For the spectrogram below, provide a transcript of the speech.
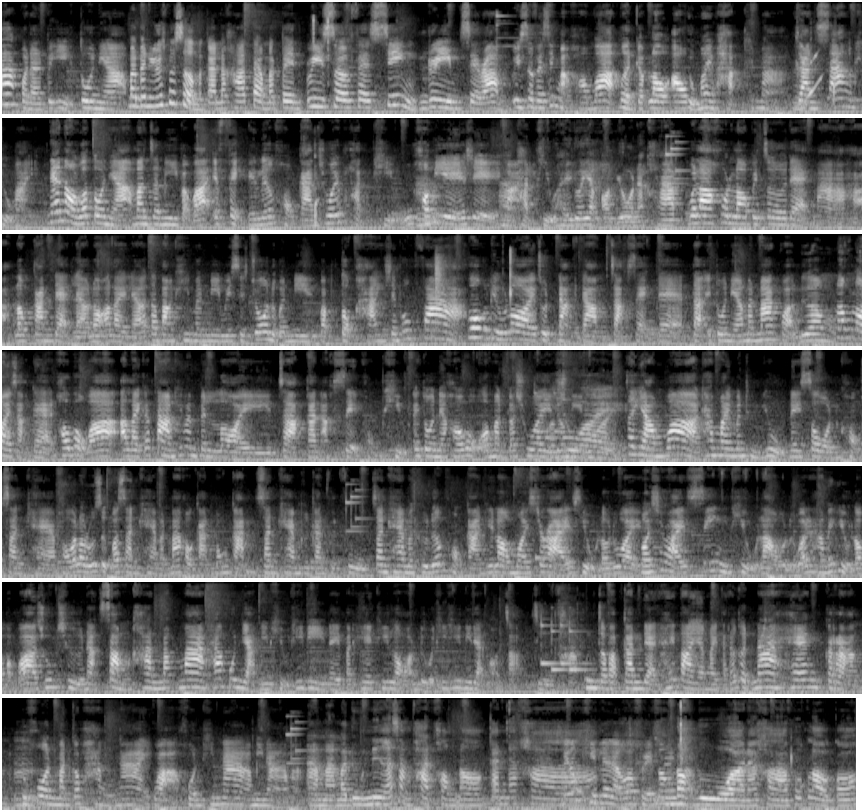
มากกว่านั้นไปอีกตัวเนี้ยมันเป็น Youth Preserve เหมือนกันนะคะ แต่มันเป็น Resurfacing Dream Serum Resurfacing หมายความว่าเหมือนกับเราเอาผิวใหม่ผลักขึ้นมาอืมการสร้างผิวใหม่ แน่นอนว่าตัวเนี้ยมันจะมีแบบว่าเอฟเฟกในเรื่องของการช่วยผลัดผิวเขามี AHA อะผัดผิวให้ด้วยอย่างอ่อนโยนนะครับ เวลาคนเราไปเจอแดดมาค่ะ เรากันแดดแล้วเราอะไรแล้ว แต่บางทีมันมี residual หรือมันมีแบบตกค้างอย่างเช่นพวกฝ้า พวกริ้วรอยจุดด่างดำจากแสงแดด แต่ไอตัวเนี้ยมันมากกว่าเรื่องร่องรอยจากแดดเขาบอกว่าอะไรก็ตามที่มันเป็นรอยจากการอักเสบของผิวไอตัวเนี้ยเขาบอกว่ามันก็ช่วยเรื่องนี้ด้วช่วยยจะย้ำว่าทำไมมันถึงอยู่ในโซนของ sun care เพราะว่าเรารู้สึกว่า sun care มันมากกว่าการป้องกัน sun care มันคือการฟื้นฟู sun care มันคือเรื่องของการที่เรา moisturize ผิวเราด้วย moisturizing ผิวเราหรือว่าทำให้ผิวเราแบบว่าชุ่มชื้นอะสำคัญมากๆ ถ้าคุณอยากมีผิวที่ดีในประเทศที่ร้อนหรือว่าที่ที่มีแดดร้อนจัดจริงครับคุณจะแบบกันแดดให้ตายยังไงแต่ถ้าเกิดหน้าแห้งกรังอืมทุกคนมันก็พังง่ายกว่าคนที่หน้ามีน้ำอะอะมามาดูเนื้อสัมผัสของน้องกันนะคะ ไม่ต้องคิดเลยแล้วว่าเฟรชน้องดอกบัวนะคะ พวกเราก็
